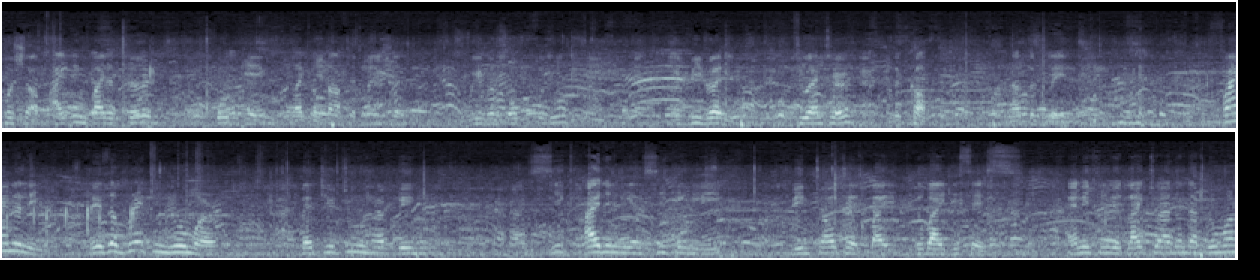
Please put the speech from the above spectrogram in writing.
push up. I think by the third, fourth game, like the top had mentioned, we were hopefully be ready to enter the cup, not the play. Finally, there's a breaking rumor that you two have been seek, hidingly and seekingly being touted by Dubai Gises. Anything you'd like to add on that rumor?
